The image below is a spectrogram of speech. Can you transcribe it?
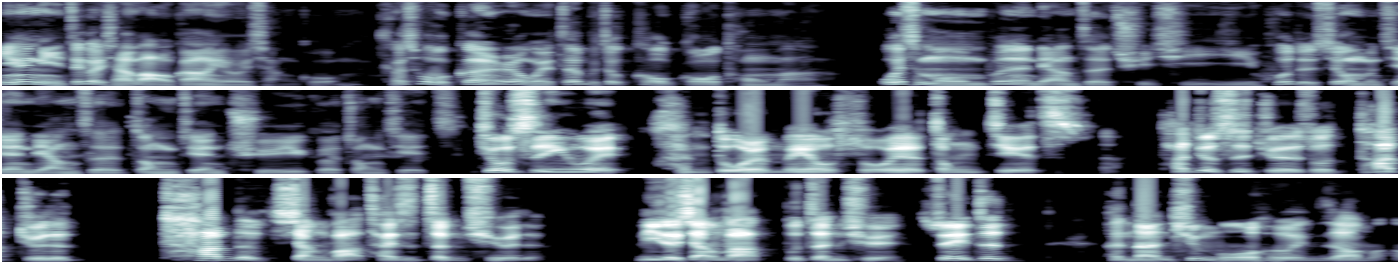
因为你这个想法我刚刚有想过，可是我个人认为这不就够沟通吗？为什么我们不能两者取其一，或者是我们今天两者中间取一个中介值？就是因为很多人没有所谓的中介值啊。他就是觉得说，他觉得他的想法才是正确的，你的想法不正确，所以这很难去磨合，你知道吗？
